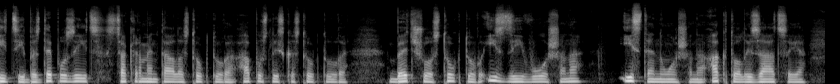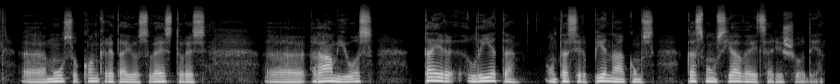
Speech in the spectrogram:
ticības depozīts, sakramentāla struktūra, apustliska struktūra, bet šo struktūru izdzīvošana, iztenošana, aktualizācija eh, mūsu konkrētajos vēstures eh, rāmjos, tā ir lieta un tas ir pienākums, kas mums jāveic arī šodien.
